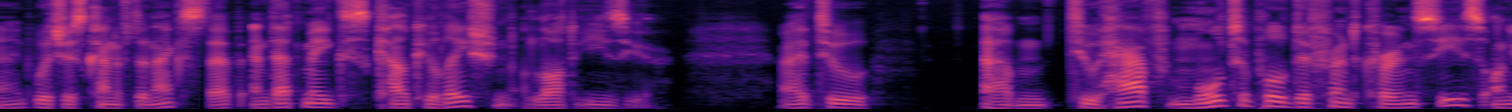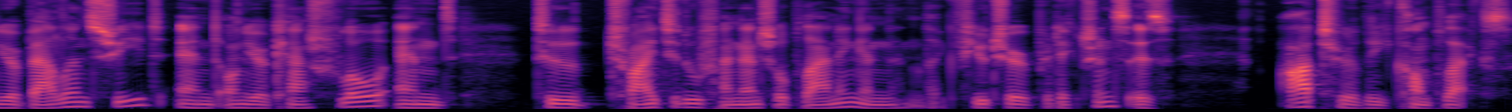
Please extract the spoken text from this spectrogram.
right? Which is kind of the next step, and that makes calculation a lot easier, right? To um, to have multiple different currencies on your balance sheet and on your cash flow, and to try to do financial planning and like future predictions is utterly complex.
